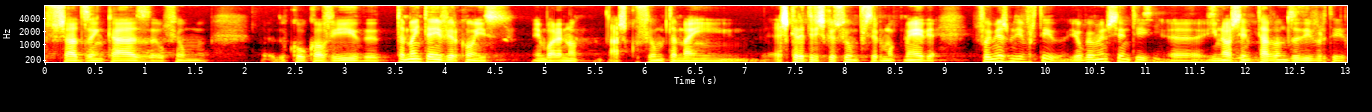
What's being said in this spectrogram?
fechados em casa, o filme com o Covid, também tem a ver com isso. Embora não, acho que o filme também, as características do filme por ser uma comédia, foi mesmo divertido. Eu pelo menos senti. eh, e nós estávamos a divertir.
